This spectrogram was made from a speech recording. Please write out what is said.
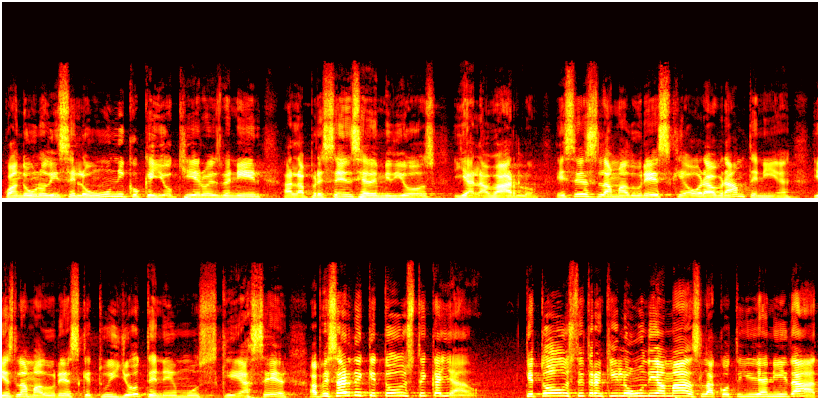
Cuando uno dice, lo único que yo quiero es venir a la presencia de mi Dios y alabarlo. Esa es la madurez que ahora Abraham tenía y es la madurez que tú y yo tenemos que hacer. A pesar de que todo esté callado, que todo esté tranquilo un día más, la cotidianidad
